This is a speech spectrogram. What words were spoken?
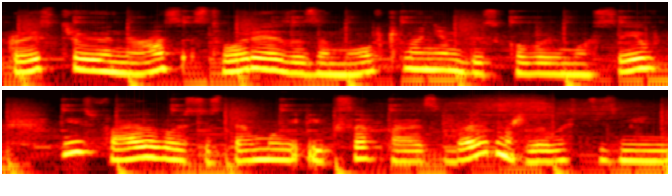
пристрою NAS створює за замовчуванням дисковий масив із файловою системою XFS без можливості зміни.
